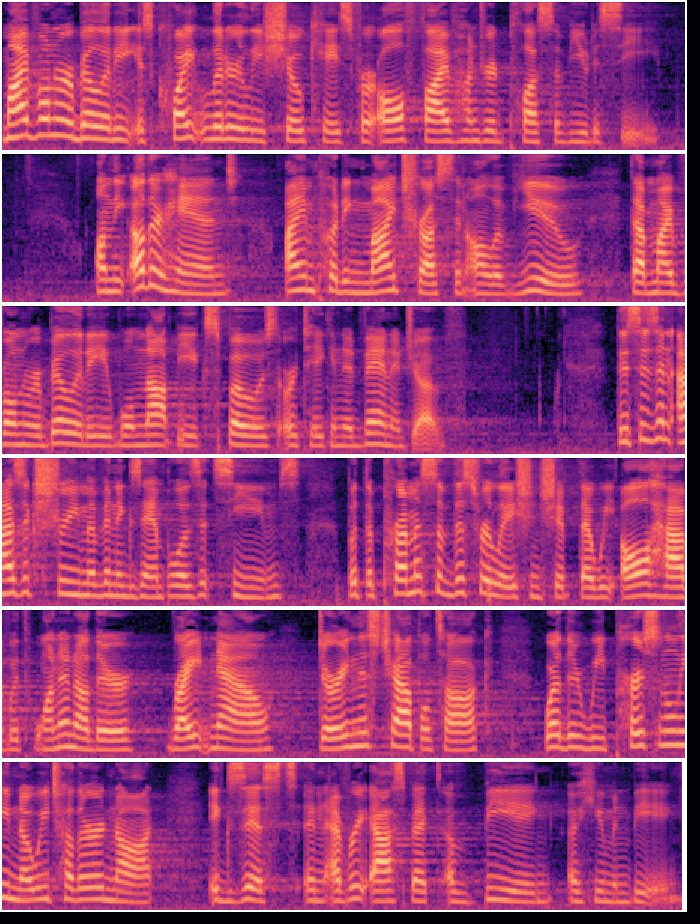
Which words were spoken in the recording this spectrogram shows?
My vulnerability is quite literally showcased for all 500 plus of you to see. On the other hand, I am putting my trust in all of you that my vulnerability will not be exposed or taken advantage of. This isn't as extreme of an example as it seems, but the premise of this relationship that we all have with one another right now during this chapel talk, whether we personally know each other or not, exists in every aspect of being a human being.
